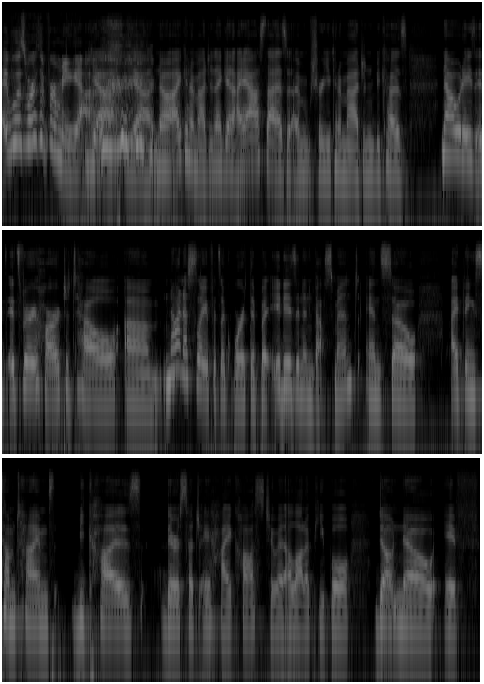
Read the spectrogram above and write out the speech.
It was worth it for me, yeah. yeah, yeah. No, I can imagine. Again, I asked that as I'm sure you can imagine because nowadays it, it's very hard to tell. Um, not necessarily if it's like worth it, but it is an investment, and so I think sometimes because there's such a high cost to it, a lot of people don't know if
